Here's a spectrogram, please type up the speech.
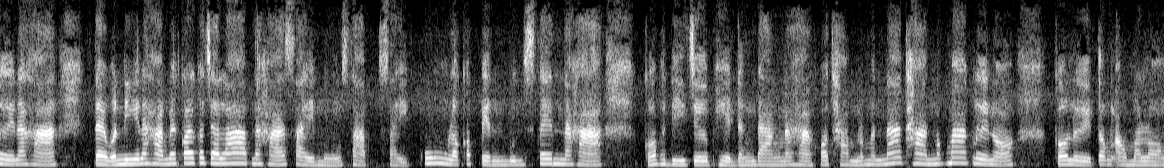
เลยนะคะ แต่วันนี้นะคะแม่ก้อยก็จะลาบนะคะ ใส่หมูสับใส่กุ้งแล้วก็เป็นบุญเส้นนะคะ ก็พอดีเจอเพจดัง ๆนะคะเขาทำแล้วมันน่าทานมากๆเลยเนาะก็เลยต้องเอามาลอง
